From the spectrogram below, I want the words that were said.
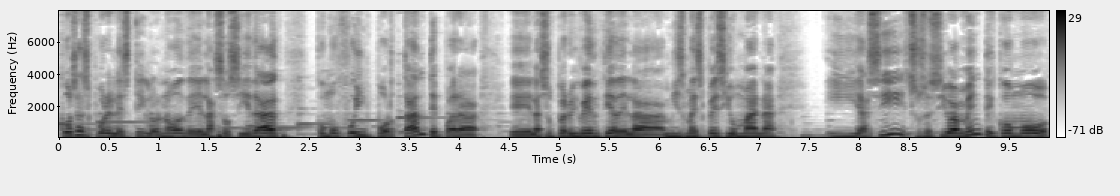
cosas por el estilo, ¿no? De la sociedad, cómo fue importante para la supervivencia de la misma especie humana y así sucesivamente, cómo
